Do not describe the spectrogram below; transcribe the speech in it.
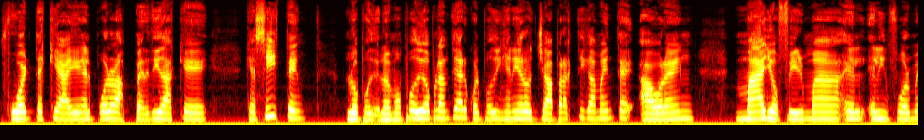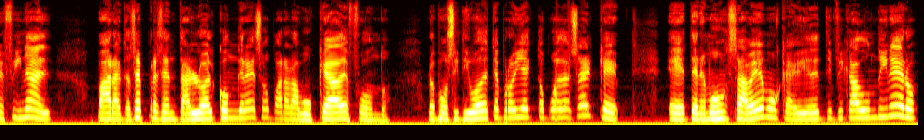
fuertes que hay en el pueblo, las pérdidas que, existen. Lo, hemos podido plantear, el cuerpo de ingenieros ya prácticamente ahora en mayo firma el, informe final para entonces presentarlo al Congreso para la búsqueda de fondos. Lo positivo de este proyecto puede ser que eh, tenemos, sabemos que hay identificado un dinero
